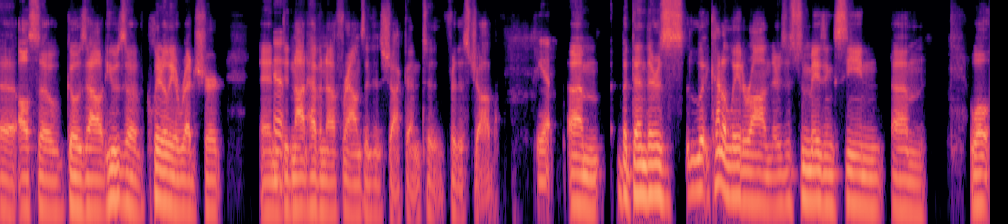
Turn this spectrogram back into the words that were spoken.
uh, also goes out. He was a clearly a red shirt and Yeah. did not have enough rounds in his shotgun to for this job. Yep. Um, but then there's kind of later on. There's this amazing scene. Um, well,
